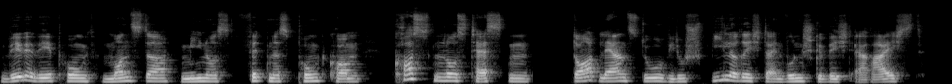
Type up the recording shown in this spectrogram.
www.monster-fitness.com kostenlos testen. Dort lernst du, wie du spielerisch dein Wunschgewicht erreichst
